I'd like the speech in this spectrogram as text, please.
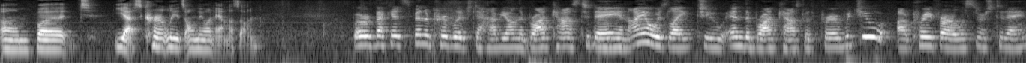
Um, but yes, currently it's only on Amazon. Well, Rebecca, it's been a privilege to have you on the broadcast today, mm-hmm. and I always like to end the broadcast with prayer. Would you uh, pray for our listeners today?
